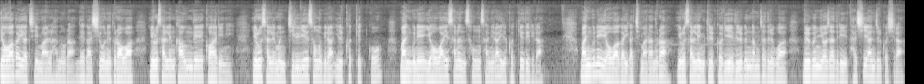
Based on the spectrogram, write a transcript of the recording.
여호와가 이같이 말하노라 내가 시온에 돌아와 예루살렘 가운데에 거하리니 예루살렘은 진리의 성읍이라 일컫겠고 만군의 여호와의 사는 성산이라 일컫게 되리라. 만군의 여호와가 이같이 말하노라. 예루살렘 길거리에 늙은 남자들과 늙은 여자들이 다시 앉을 것이라.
